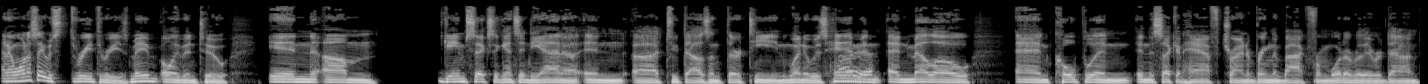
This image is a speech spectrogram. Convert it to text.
and I want to say it was three threes, maybe only been two in um, game six against Indiana in uh, 2013 when it was him oh, yeah. and, and Melo and Copeland in the second half trying to bring them back from whatever they were down.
